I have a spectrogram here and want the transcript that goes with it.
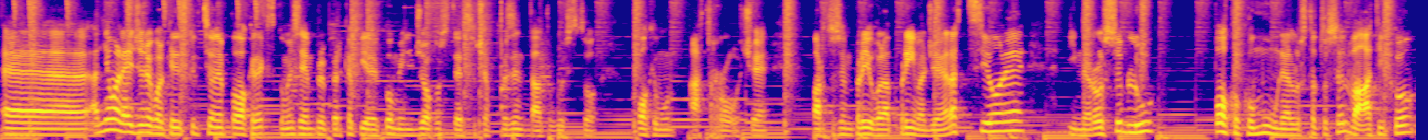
Eh, andiamo a leggere qualche descrizione Pokédex, come sempre, per capire come il gioco stesso ci ha presentato questo Pokémon atroce. Parto sempre io con la prima generazione, in rosso e blu, poco comune allo stato selvatico,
